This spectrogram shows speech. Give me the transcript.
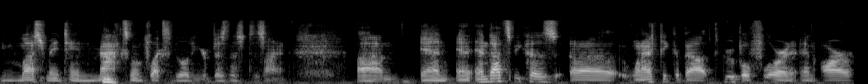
You must maintain hmm. maximum flexibility in your business design. Um, and, and and that's because uh, when I think about Grupo Flor and, and our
